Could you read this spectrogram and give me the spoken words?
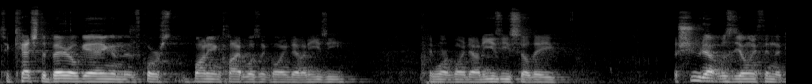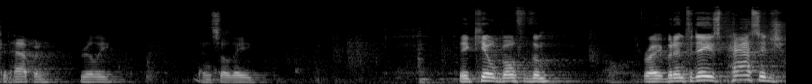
to catch the Barrow Gang, and of course Bonnie and Clyde wasn't going down easy. They weren't going down easy, so they a shootout was the only thing that could happen really, and so they they killed both of them, right? But in today's passage,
